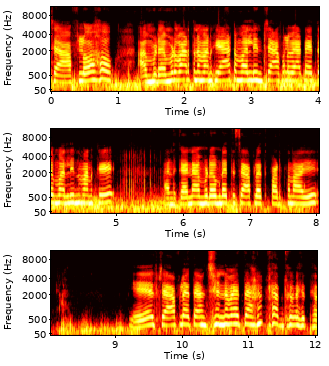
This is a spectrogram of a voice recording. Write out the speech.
చేపలో అమ్ముడమ్ముడు పడుతున్నాయి మనకి. ఏట మళ్ళీ చేపల వేట అయితే మళ్ళీ మనకి. అందుకని అమ్ముడమ్ముడు అయితే చేపలు అయితే పడుతున్నాయి. ఏ చేపలు అయితే చిన్నవి అయితే పెద్దవి అయితే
